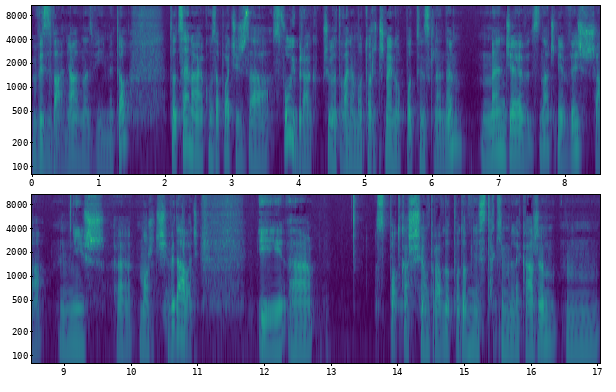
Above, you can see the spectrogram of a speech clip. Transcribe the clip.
wyzwania, nazwijmy to, to cena, jaką zapłacisz za swój brak przygotowania motorycznego pod tym względem, będzie znacznie wyższa niż e, może ci się wydawać. I e, spotkasz się prawdopodobnie z takim lekarzem mm,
